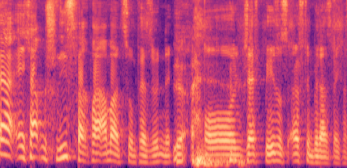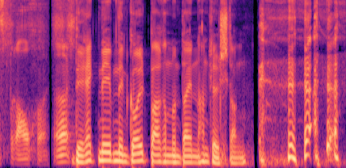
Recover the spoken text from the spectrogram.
Ja, ich habe ein Schließfach bei Amazon persönlich. Ja. Und Jeff Bezos öffnet mir das, wenn ich was brauche. Ja, direkt neben den Goldbarren und deinen Hantelstangen.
